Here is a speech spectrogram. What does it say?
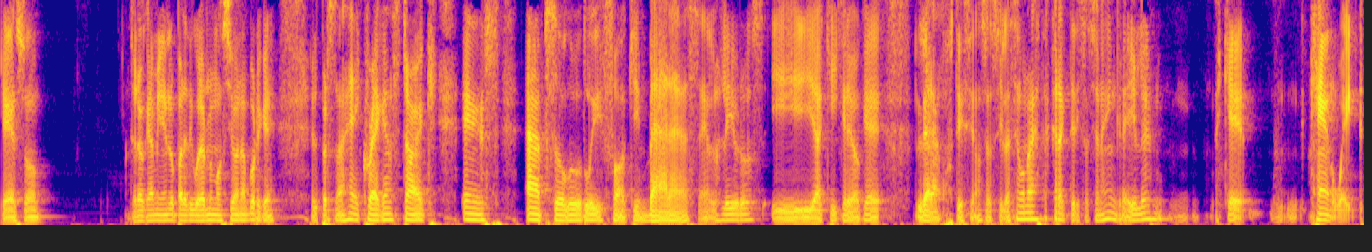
que eso creo que a mí en lo particular me emociona porque el personaje de Cregan Stark es absolutely fucking badass en los libros y aquí creo que le harán justicia. O sea, si le hacen una de estas caracterizaciones increíbles, es que can't wait.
